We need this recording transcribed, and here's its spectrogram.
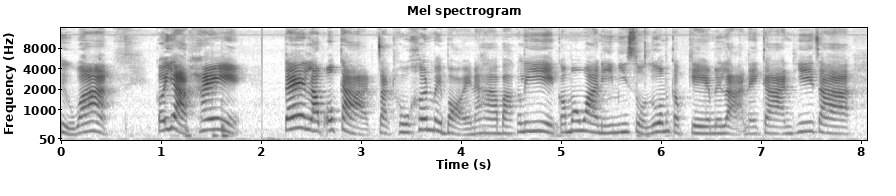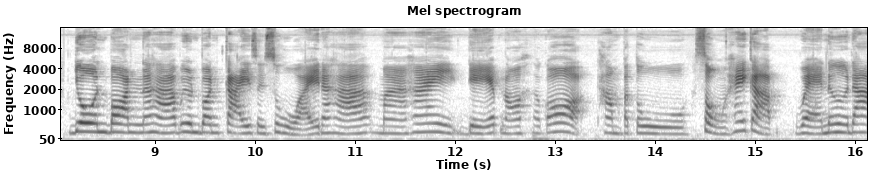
ถือว่าก็อยากให้ ได้รับโอกาสจากทูเคิลบ่อยๆนะคะบัคลี่ก็เมื่อวานนี้มีส่วนร่วมกับเกมเลยล่ะ ในการที่จะโยนบอลนะคะโยนบอลไกลสวยๆนะคะ มาให้เดฟเนาะแล้วก็ทำประตูส่งให้กับแวนเนอร์ได้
